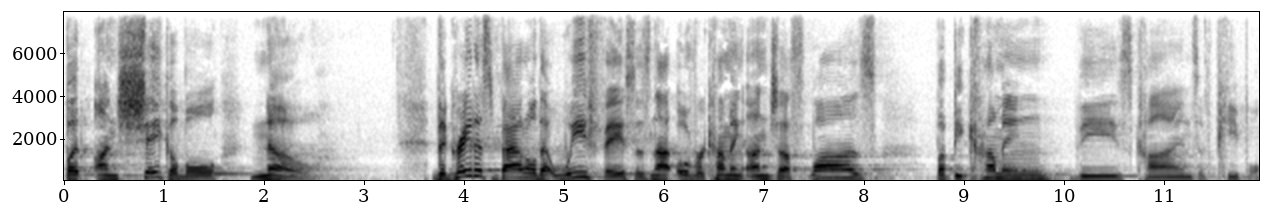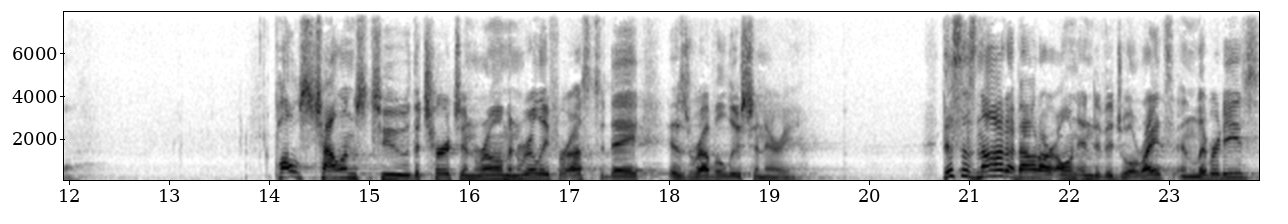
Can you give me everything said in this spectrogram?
but unshakable no. The greatest battle that we face is not overcoming unjust laws, but becoming these kinds of people. Paul's challenge to the church in Rome, and really for us today, is revolutionary. This is not about our own individual rights and liberties,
